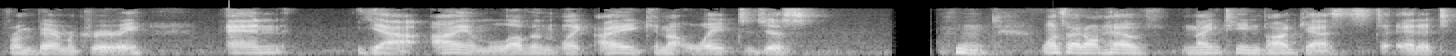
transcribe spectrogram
from Bear McCreary. And yeah, I am loving. Like, I cannot wait to just. Hmm, once I don't have 19 podcasts to edit,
